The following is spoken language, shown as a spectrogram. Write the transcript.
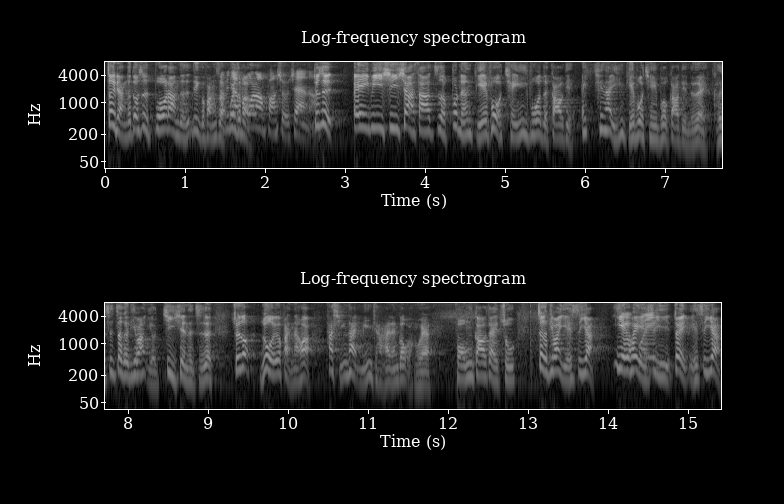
这两个都是波浪的那个防守，为什么波？浪防守战啊？就是 A、B、C 下杀之后不能跌破前一波的高点，哎，现在已经跌破前一波高点，对不对？可是这个地方有季线的支撑，所以说如果有反弹的话，它形态勉强还能够挽回来，逢高再出。这个地方也是一样，业会也是一对，也是一样。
